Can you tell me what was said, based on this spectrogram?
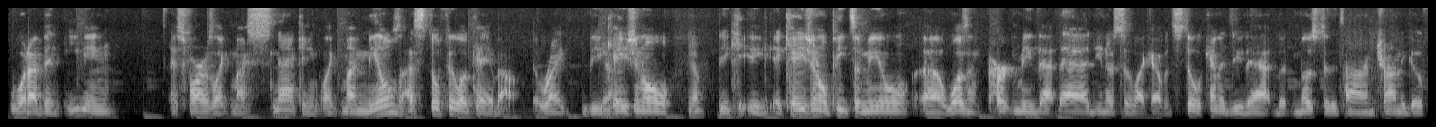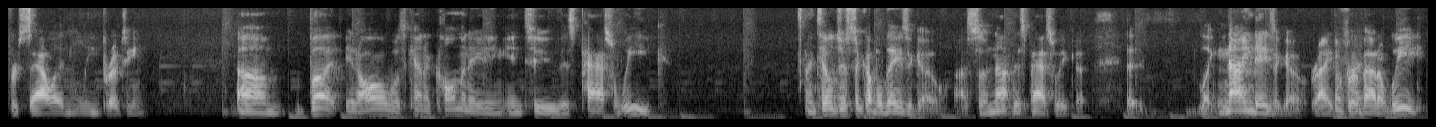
what I've been eating as far as like my snacking, like my meals, I still feel okay about. Right, the Yeah. occasional Yep. the occasional pizza meal uh, wasn't hurting me that bad, you know. So like I would still kind of do that, but most of the time trying to go for salad and lean protein. Um, but it all was kind of culminating into this past week until just a couple days ago. Uh, so not this past week, uh, uh, like nine days ago, right? For about a week,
